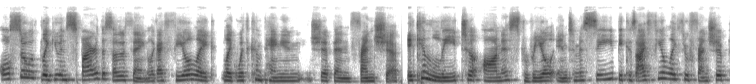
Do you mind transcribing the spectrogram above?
Also, like you inspire this other thing. Like I feel like like with companionship and friendship, it can lead to honest, real intimacy because I feel like through friendship,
